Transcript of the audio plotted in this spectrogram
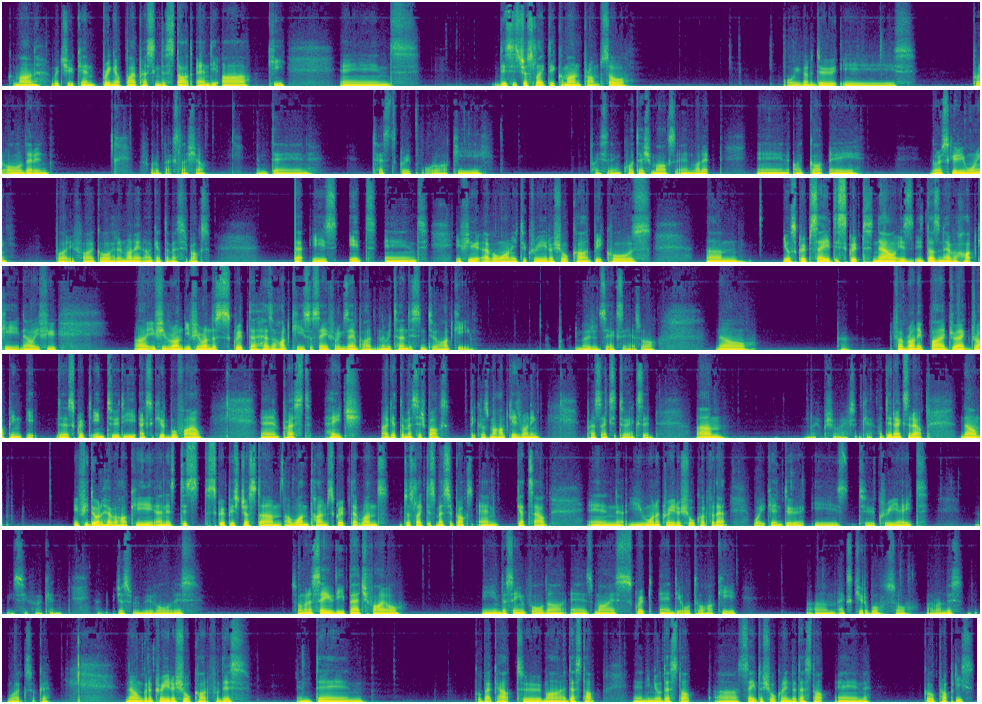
command which you can bring up by pressing the start and the R key. And this is just like the command prompt. So all you're gonna do is put all of that in. Got a backslash here. And then test script AutoHotkey place it in quotation marks and run it. And I got a got a security warning. But if I go ahead and run it I get the message box. That is it. And if you ever wanted to create a shortcut because um, your script say this script now is it doesn't have a hotkey now if you uh, if you run if you run the script that has a hotkey so say for example let me turn this into a hotkey emergency exit as well now if I run it by drag dropping it, the script into the executable file and pressed H, I get the message box because my hotkey is running. Press exit to exit. Um, I'm sure exit. Okay, I did exit out. Now, if you don't have a hotkey and it's this the script is just um, a one-time script that runs just like this message box and gets out, and you want to create a shortcut for that, what you can do is to create let me see if I can just remove all of this so I'm going to save the batch file in the same folder as my script and the AutoHotkey um, executable. So I run this. It works. Okay. Now I'm going to create a shortcut for this and then go back out to my desktop. And in your desktop uh, save the shortcut in the desktop and go properties.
